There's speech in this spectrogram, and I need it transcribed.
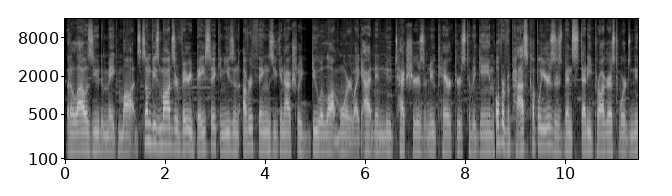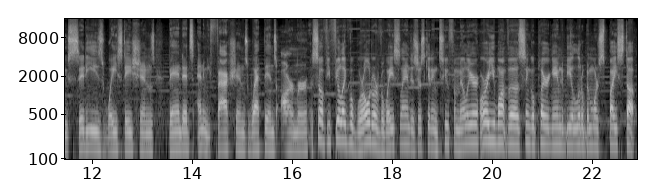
that allows you to make mods. Some of these mods are very basic and using other things you can actually do a lot more like adding in new textures or new characters to the game. Over the past couple years there's been steady progress towards new cities, way stations, bandits, enemy factions, weapons, armor. So if you feel like the world or the wasteland is just getting too familiar or you want the single player game to be a little bit more spiced up,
